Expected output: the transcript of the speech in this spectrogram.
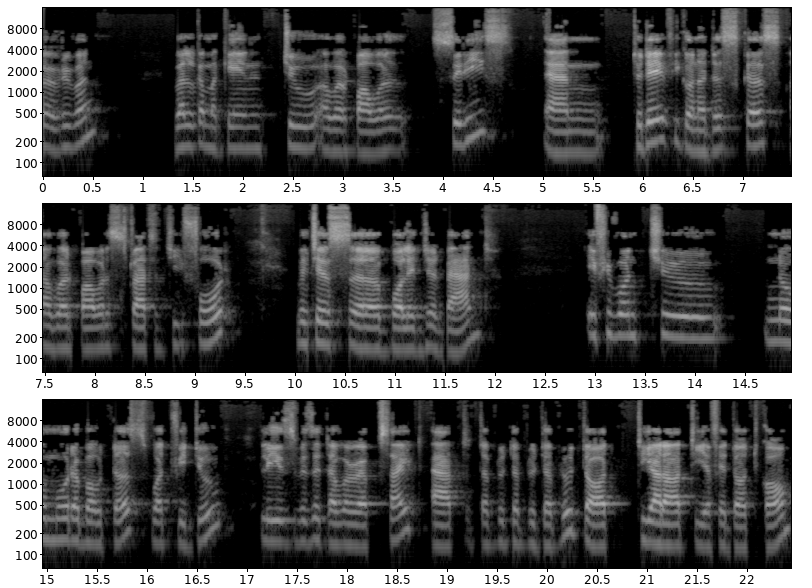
everyone. Welcome again to our Power series. And today we're going to discuss our Power Strategy 4, which is uh, Bollinger Band. If you want to know more about us, what we do, please visit our website at www.drrtfa.com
